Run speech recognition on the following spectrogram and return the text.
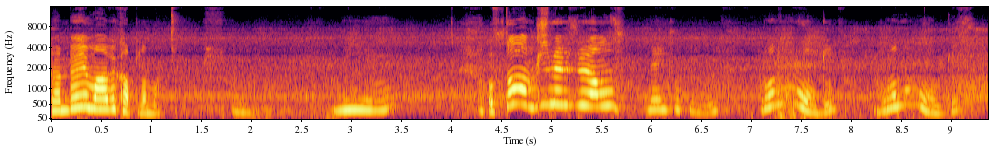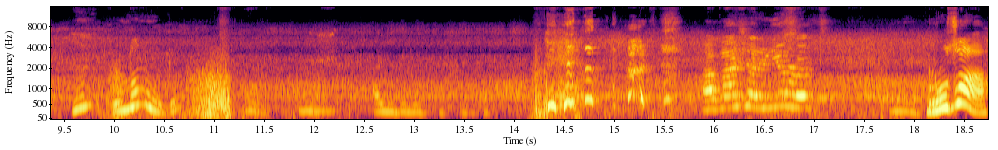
Pembe ve mavi kaplama. Niye? Of tamam küsmemiz mi? Of. Ben çok üzüldüm. Burana ne oldu? Burana ne oldu? Hı? Ona ne oldu? Arkadaşlar iniyoruz. Roza.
